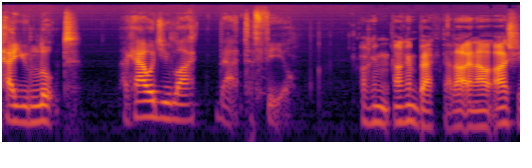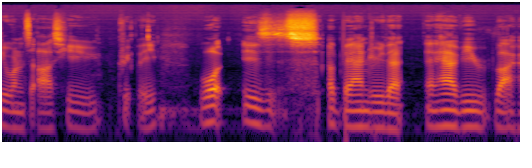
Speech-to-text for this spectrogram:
how you looked. Like, how would you like that to feel? I can I can back that up, and I actually wanted to ask you quickly what is a boundary that, and how have you like?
